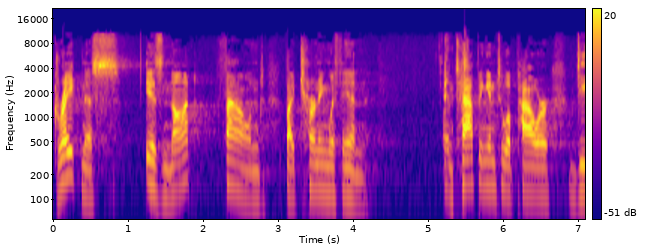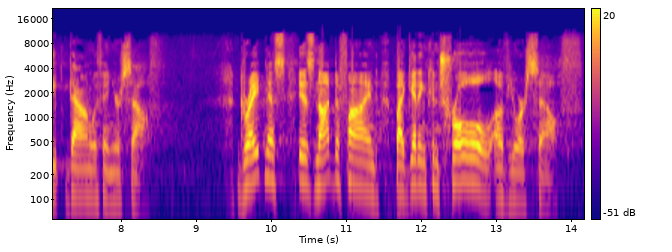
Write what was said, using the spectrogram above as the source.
Greatness is not found by turning within and tapping into a power deep down within yourself. Greatness is not defined by getting control of yourself.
